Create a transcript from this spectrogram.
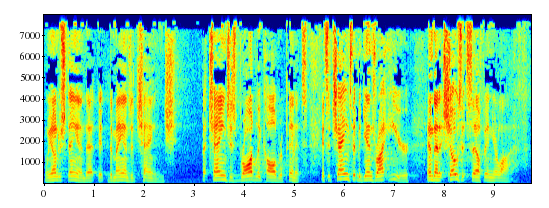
we understand that it demands a change. That change is broadly called repentance. It's a change that begins right here and that it shows itself in your life.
